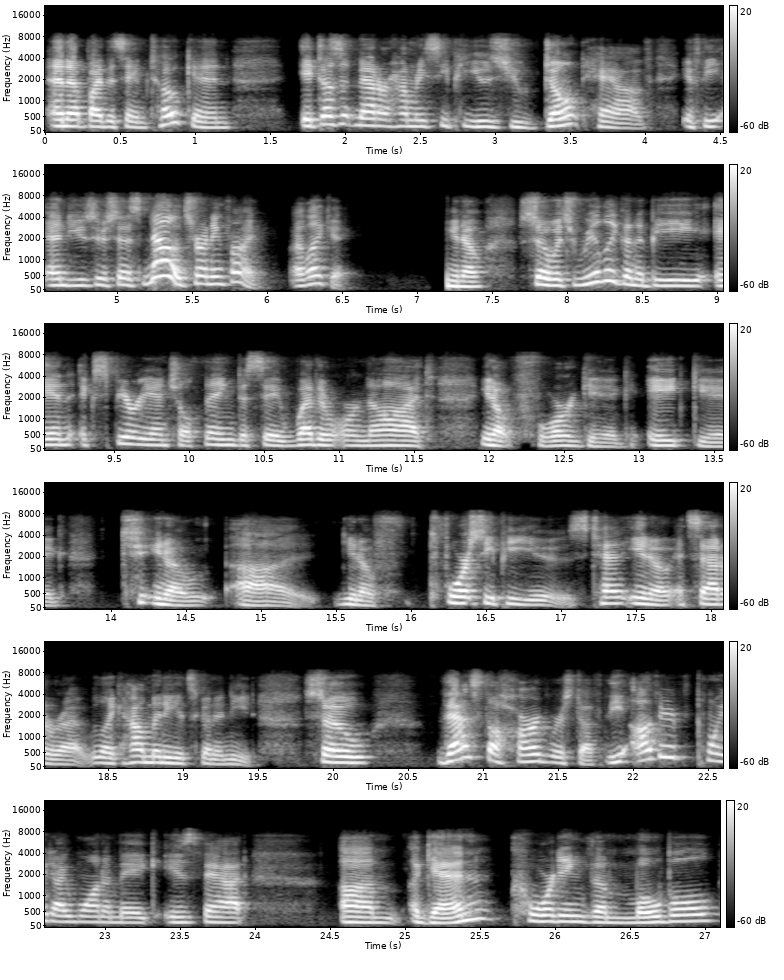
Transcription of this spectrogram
And by the same token, it doesn't matter how many CPUs you don't have if the end user says, no, it's running fine. I like it. You know, so it's really going to be an experiential thing to say whether or not, you know, four gig, eight gig, to, you know, uh, you know, four CPUs, ten, you know, et cetera, like how many it's going to need. So that's the hardware stuff. The other point I want to make is that, um, again, courting the mobile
